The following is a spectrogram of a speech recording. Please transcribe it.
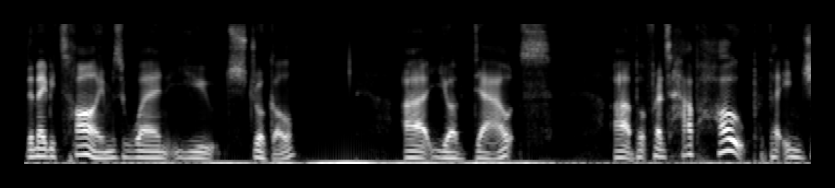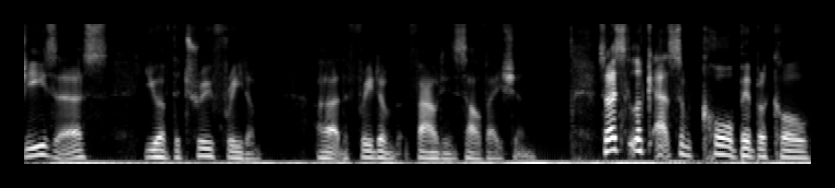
There may be times when you struggle, uh, you have doubts, uh, but friends, have hope that in Jesus you have the true freedom, uh, the freedom found in salvation. So let's look at some core biblical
